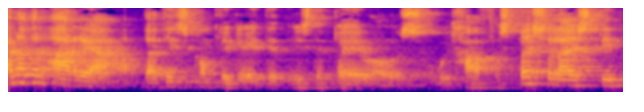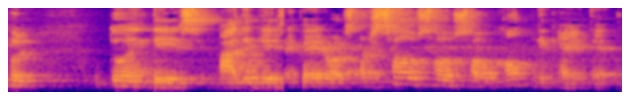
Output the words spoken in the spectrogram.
Another area that is complicated is the payrolls. We have specialized people doing this and these payrolls are so, so, so complicated.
